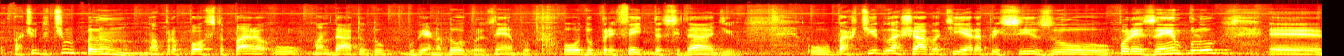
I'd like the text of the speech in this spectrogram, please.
o partido tinha um plano, uma proposta para o mandato do governador, por exemplo, ou do prefeito da cidade o partido achava que era preciso, por exemplo, é,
